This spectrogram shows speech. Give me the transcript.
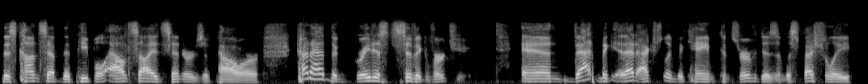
This concept that people outside centers of power kind of had the greatest civic virtue and that that actually became conservatism, especially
